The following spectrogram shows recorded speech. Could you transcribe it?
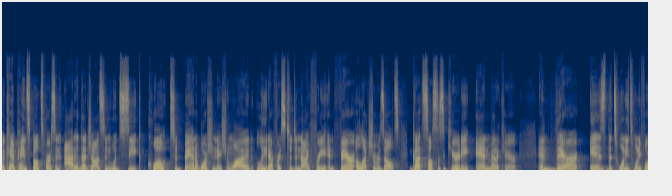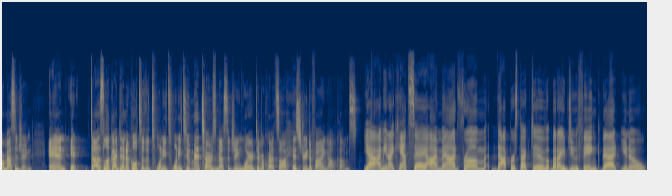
A campaign spokesperson added that Johnson would seek, quote, to ban abortion nationwide, lead efforts to deny free and fair election results, gut Social Security, and Medicare. And there is the 2024 messaging. And it does look identical to the 2022 midterms messaging, where Democrats saw history defying outcomes. Yeah, I mean, I can't say I'm mad from that perspective, but I do think that, you know,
